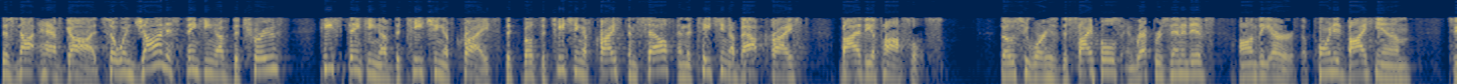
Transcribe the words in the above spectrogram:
does not have God. So when John is thinking of the truth, he's thinking of the teaching of Christ, both the teaching of Christ himself and the teaching about Christ by the apostles, those who were his disciples and representatives on the earth, appointed by him to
